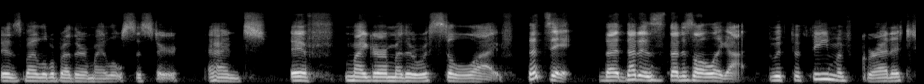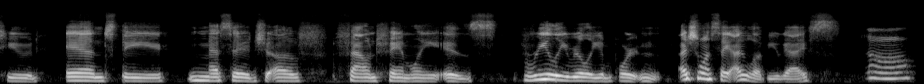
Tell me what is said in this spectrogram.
is my little brother and my little sister. And if my grandmother was still alive. That's it. That that is that is all I got. With the theme of gratitude and the message of found family is really really important. I just want to say I love you guys. Oh,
